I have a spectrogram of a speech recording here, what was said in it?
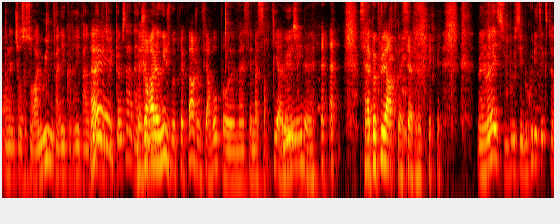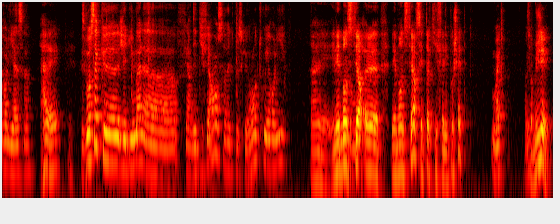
on a une chanson sur Halloween, enfin des conneries, enfin Ah ouais. des trucs comme ça. Genre Halloween, je me prépare, je vais me faire beau pour euh, ma, ma sortie Oui, Halloween. euh. c'est un peu plus hard, quoi. c'est plus- Mais voilà, c'est beaucoup- des textes reliés à ça. Ah ouais. C'est pour ça que j'ai du mal à faire des différences, en fait, parce que vraiment tout est relié. Ah ouais. Et les monsters, euh, les monsters, c'est toi qui fais les pochettes. Ouais, C'est Oui. obligé.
